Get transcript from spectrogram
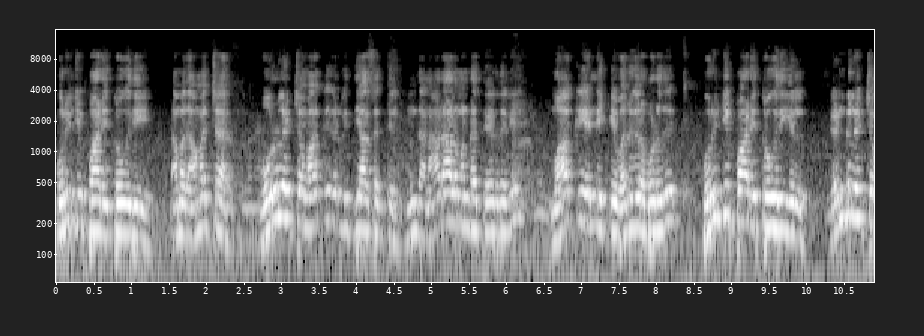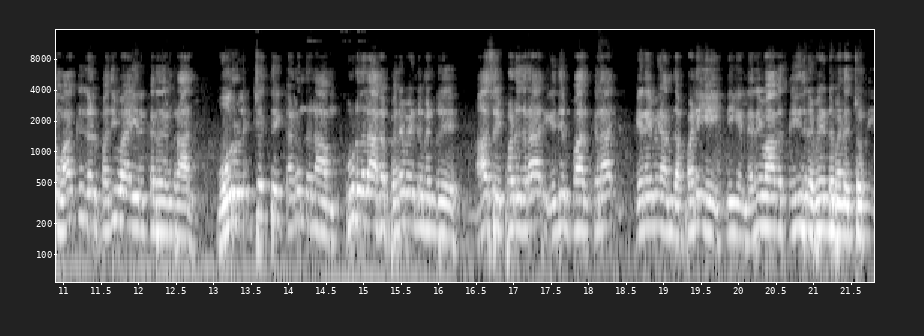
குறிஞ்சிப்பாடி தொகுதி நமது அமைச்சர் ஒரு லட்சம் வாக்குகள் வித்தியாசத்தில் இந்த நாடாளுமன்ற தேர்தலில் வாக்கு எண்ணிக்கை வருகிற பொழுது குறிஞ்சிப்பாடி தொகுதியில் ரெண்டு லட்சம் வாக்குகள் பதிவாயிருக்கிறது என்றால் ஒரு லட்சத்தை கடந்து நாம் கூடுதலாக பெற வேண்டும் என்று ஆசைப்படுகிறார் எதிர்பார்க்கிறார். எனவே அந்த பணியை நீங்கள் நிறைவாக செய்திட வேண்டும் என சொல்லி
